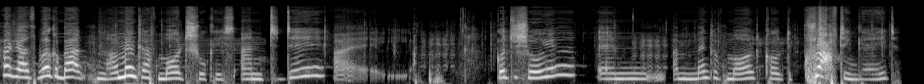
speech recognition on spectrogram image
Hi guys, welcome back to my Minecraft mod showcase and today I am going to show you um, a Minecraft mod called the crafting guide.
